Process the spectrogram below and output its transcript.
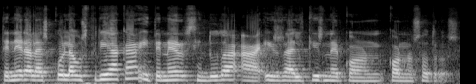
tener a la escuela austríaca y tener sin duda a Israel Kirchner con, con nosotros.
